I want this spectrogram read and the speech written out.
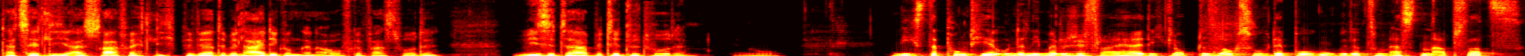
tatsächlich als strafrechtlich bewährte Beleidigung dann auch aufgefasst wurde, wie sie da betitelt wurde. Genau. Nächster Punkt hier, unternehmerische Freiheit. Ich glaube, das ist auch so der Bogen wieder zum ersten Absatz.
